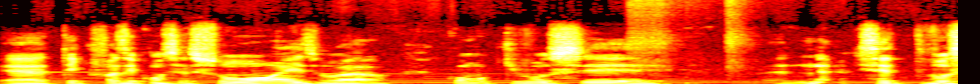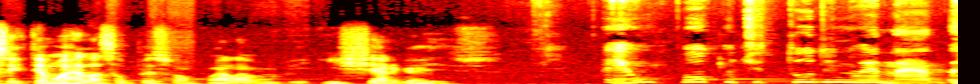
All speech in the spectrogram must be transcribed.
é, ter que fazer concessões? É, como que você, né, você que tem uma relação pessoal com ela, enxerga isso? É um pouco de tudo e não é nada.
